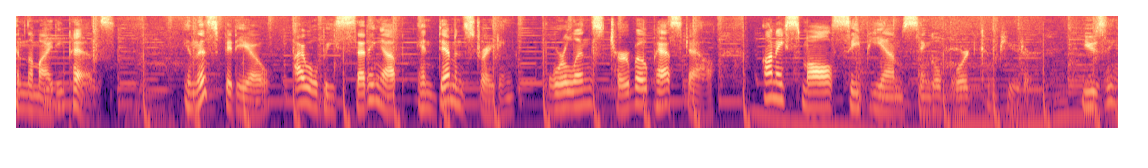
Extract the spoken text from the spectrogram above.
am the Mighty Pez. In this video, I will be setting up and demonstrating Borland's Turbo Pascal on a small CP/M single board computer using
